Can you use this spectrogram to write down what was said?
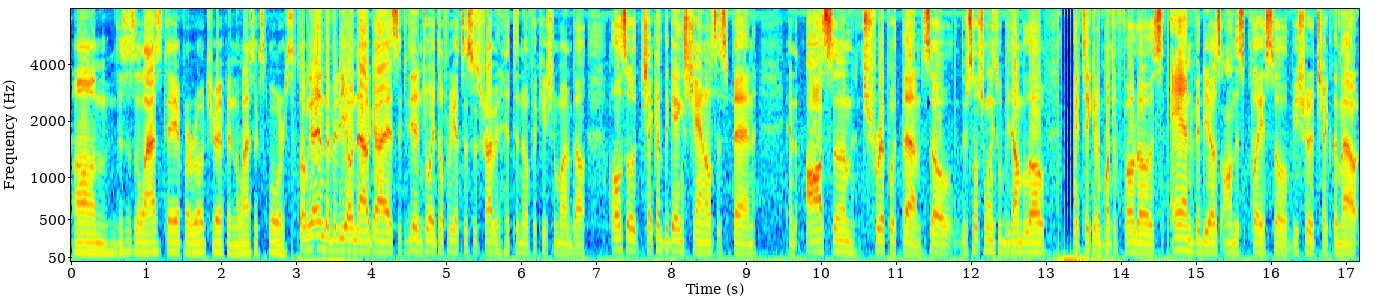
Um, this is the last day of our road trip and the last explores. So I'm gonna end the video now, guys. If you did enjoy it, don't forget to subscribe and hit the notification button bell. Also, check out the gang's channels. It's been an awesome trip with them. So their social links will be down below. They've taken a bunch of photos and videos on this place, so be sure to check them out.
